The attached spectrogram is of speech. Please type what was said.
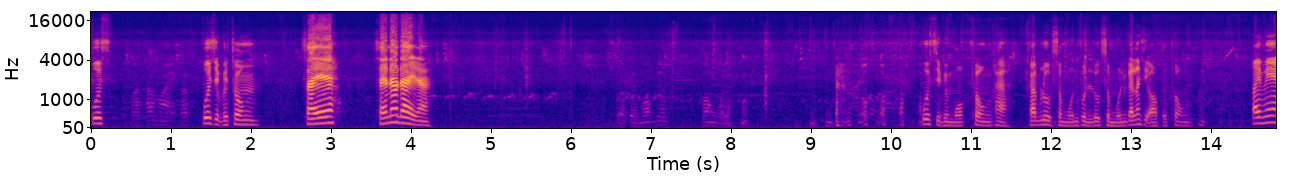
ปูมาข้าวหน่อยครับปูสิไปทงใส่ใส่แนวใดน่ะเดี๋ยวไปมอบด้วยห้องหมดแล้วปูสิไปหมกทงค่ะกับลูกสมุนพุ่นลูกสมุนกำลังสิออกไปทงไปแม่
